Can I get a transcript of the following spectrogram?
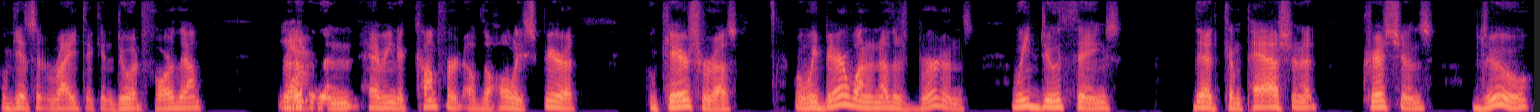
who gets it right that can do it for them, Yeah. rather than having the comfort of the Holy Spirit who cares for us. When we bear one another's burdens, we do things that compassionate Christians do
